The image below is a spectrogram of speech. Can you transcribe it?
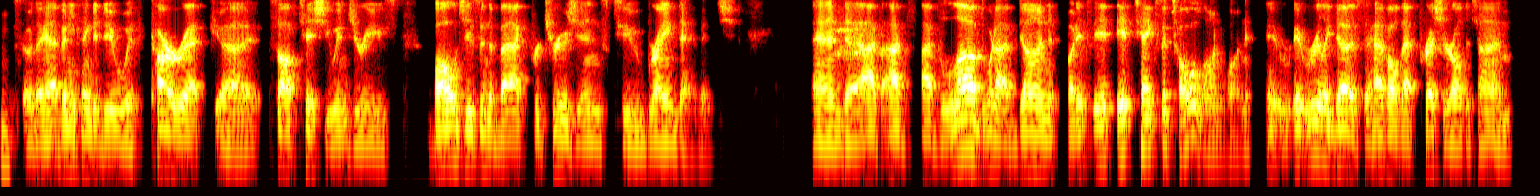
Hmm. So they have anything to do with car wreck, uh, soft tissue injuries, bulges in the back, protrusions to brain damage. And uh, I've, I've, I've loved what I've done, but it's, it, it takes a toll on one. It, it really does to have all that pressure all the time,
